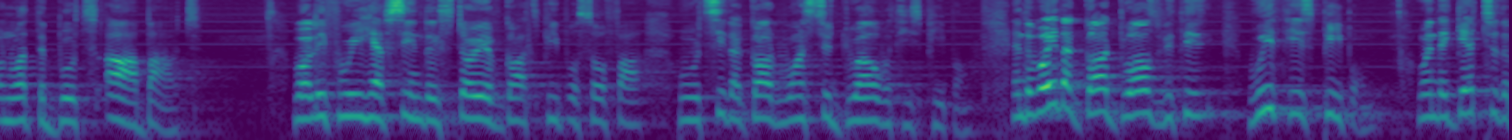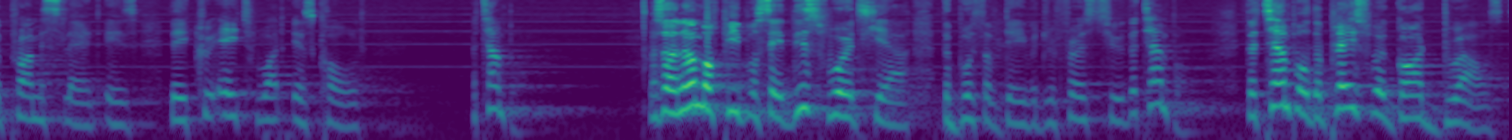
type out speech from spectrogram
on what the booths are about. Well, if we have seen the story of God's people so far, we would see that God wants to dwell with his people. And the way that God dwells with his, with his people when they get to the promised land is they create what is called a temple. And so a number of people say this word here, the booth of David, refers to the temple. The temple, the place where God dwells.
